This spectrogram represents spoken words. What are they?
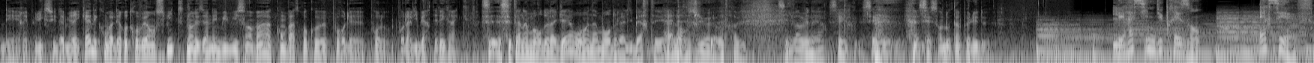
des républiques sud-américaines et qu'on va les retrouver ensuite dans les années 1820 à combattre pour, les, pour, pour, la liberté des Grecs. C'est un amour de la guerre ou un amour de la liberté à leurs yeux, à votre avis, Sylvain Vénère? C'est sans doute un peu les deux. Les racines du présent, RCF.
